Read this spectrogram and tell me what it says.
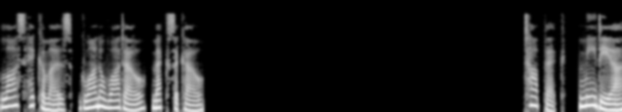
Las Jicamas, Guanajuato, Mexico. Media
